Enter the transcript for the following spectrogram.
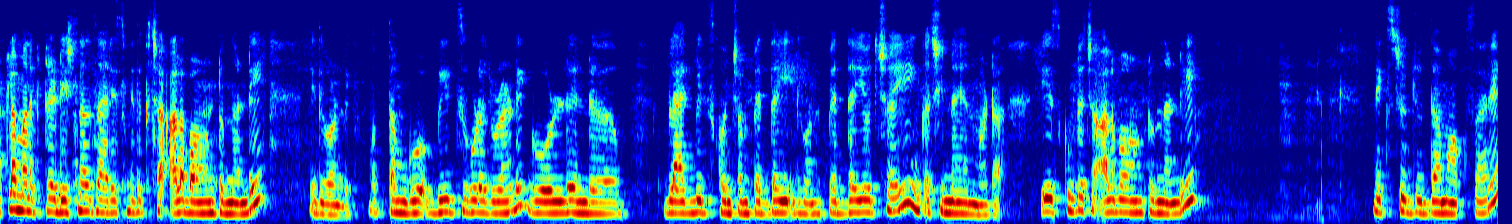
అట్లా మనకి ట్రెడిషనల్ శారీస్ మీదకి చాలా బాగుంటుందండి. ఇదిగోండి మొత్తం గో బీడ్స్ కూడా చూడండి. గోల్డ్ అండ్ బ్లాక్ బీడ్స్ కొంచెం పెద్దవి ఇదిగోండి పెద్దవి వచ్చాయి ఇంకా చిన్నవి అనమాట వేసుకుంటే చాలా బాగుంటుందండి. నెక్స్ట్ చూద్దామా ఒకసారి.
